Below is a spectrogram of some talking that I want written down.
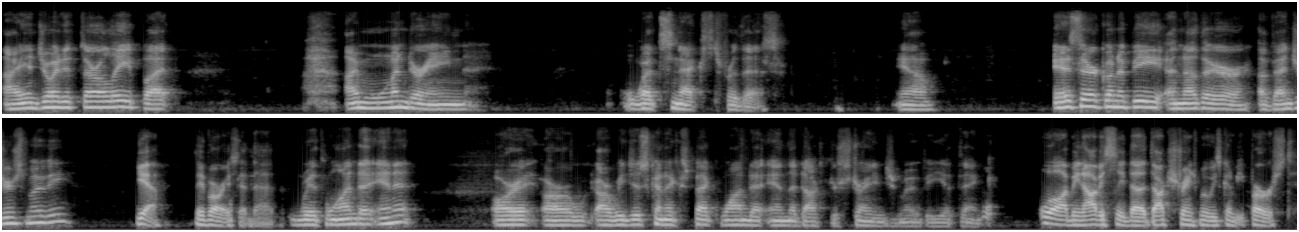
I enjoyed it thoroughly, but I'm wondering what's next for this. You know, is there going to be another Avengers movie Yeah, they've already said that. with Wanda in it? Or, or are we just going to expect Wanda in the Doctor Strange movie, you think? Well, I mean, obviously the Doctor Strange movie is going to be first,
